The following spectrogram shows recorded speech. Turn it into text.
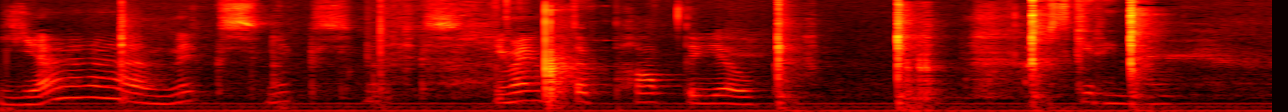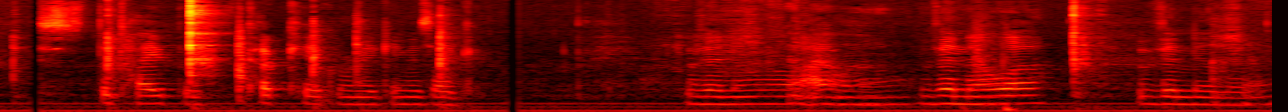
Yeah, mix, mix, mix. You might have to pop the yolk. I'm just getting there. The type of cupcake we're making is like vanilla. I don't Vanilla. know. Vanilla. Vanilla.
